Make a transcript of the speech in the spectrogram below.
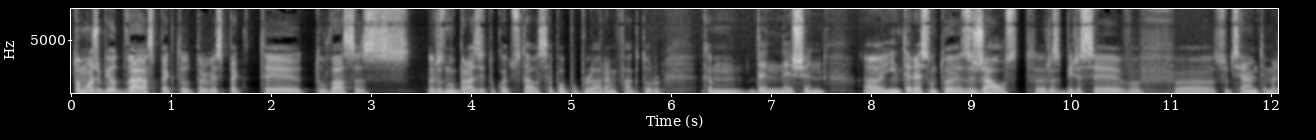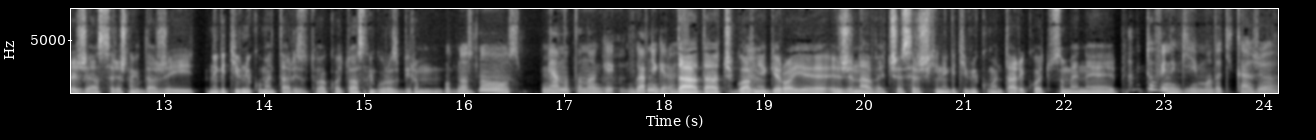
То може би от два аспекта. От първи аспект е това с разнообразието, което става все по-популярен фактор към ден днешен. А, интересното е, за жалост, разбира се, в а, социалните мрежи аз срещнах даже и негативни коментари за това, което аз не го разбирам. Относно смяната на ге... главния герой? Да, да, че главният герой е, е жена вече. Срещах и негативни коментари, което за мен е... Ами то винаги има, да ти кажа.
